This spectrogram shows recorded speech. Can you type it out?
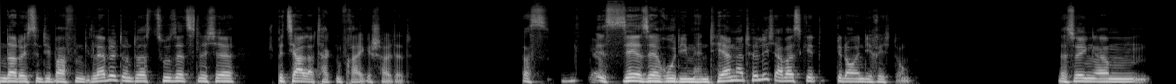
und dadurch sind die Waffen gelevelt und du hast zusätzliche Spezialattacken freigeschaltet. Das ja. ist sehr, sehr rudimentär natürlich, aber es geht genau in die Richtung. Deswegen, ähm,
